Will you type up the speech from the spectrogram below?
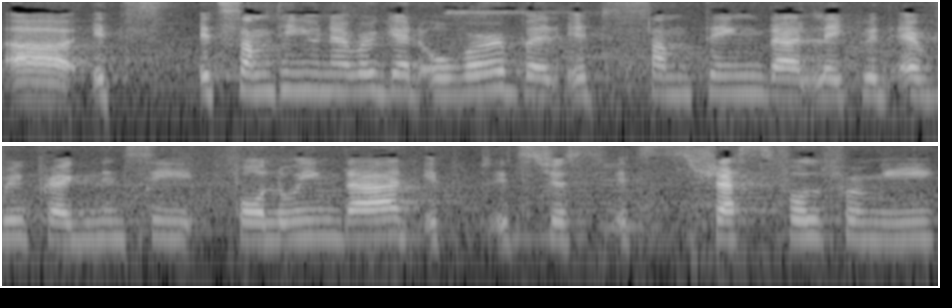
Uh, it's it's something you never get over, but it's something that, like with every pregnancy following that, it, it's just it's stressful for me,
